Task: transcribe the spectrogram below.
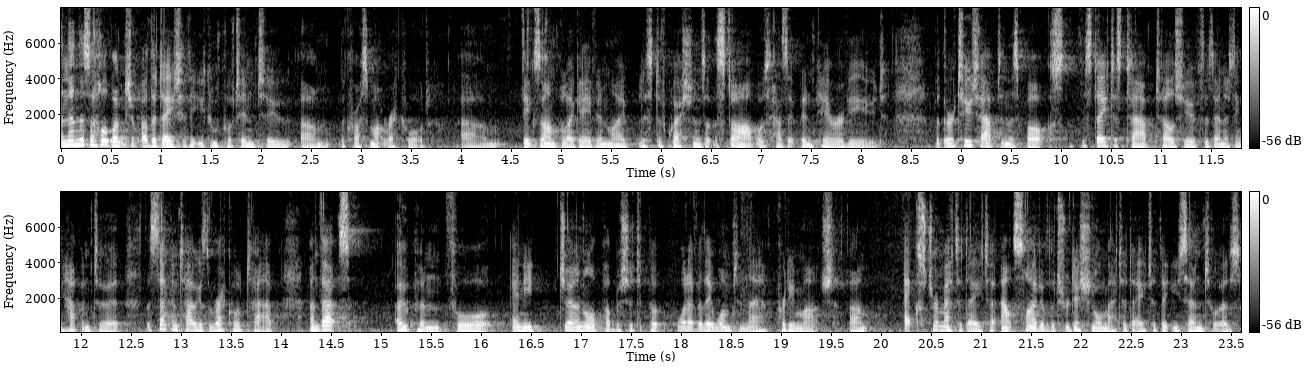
And then there's a whole bunch of other data that you can put into um, the Crossmark record. Um, the example I gave in my list of questions at the start was, has it been peer reviewed? But there are two tabs in this box. The status tab tells you if there's anything happened to it. The second tab is the record tab, and that's open for any journal or publisher to put whatever they want in there, pretty much. Um, extra metadata outside of the traditional metadata that you send to us,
